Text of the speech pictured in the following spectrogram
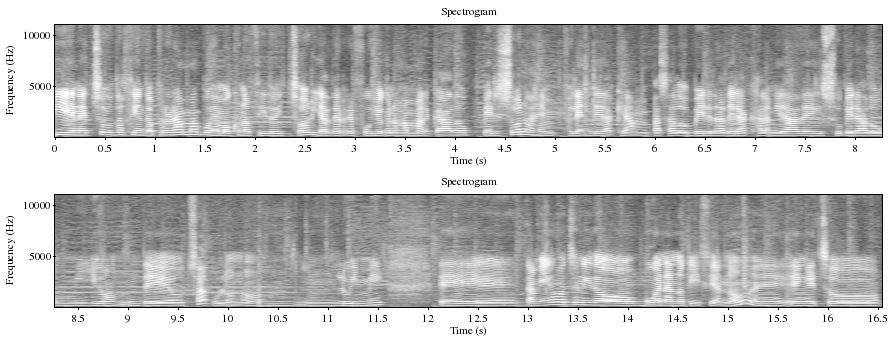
Y en estos 200 programas pues hemos conocido historias de refugio que nos han marcado, personas espléndidas que han pasado verdaderas calamidades y superado un millón de obstáculos, ¿no? Mm, Luismi, eh, también hemos tenido buenas noticias, ¿no? Eh, en, estos,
